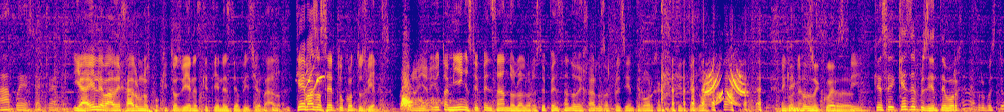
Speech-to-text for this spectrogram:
Ah, puede ser, claro. Y a él le va a dejar unos poquitos bienes que tiene este aficionado. ¿Qué vas a hacer tú con tus bienes? Bueno, yo, yo también estoy pensándolo, Álvaro. Estoy pensando dejarlos al presidente Borja, con quien tengo. tengo una- recuerdos. Sí. ¿Qué, es, ¿Qué es el presidente Borja? a propósito?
